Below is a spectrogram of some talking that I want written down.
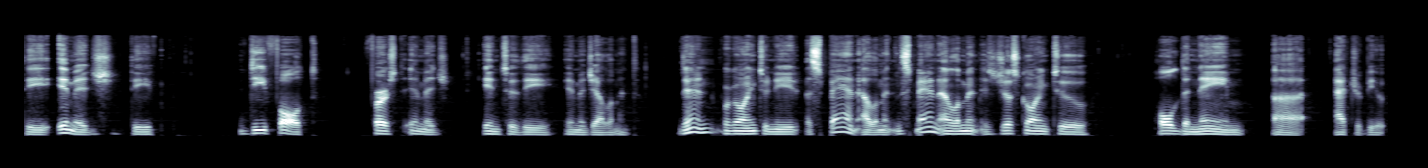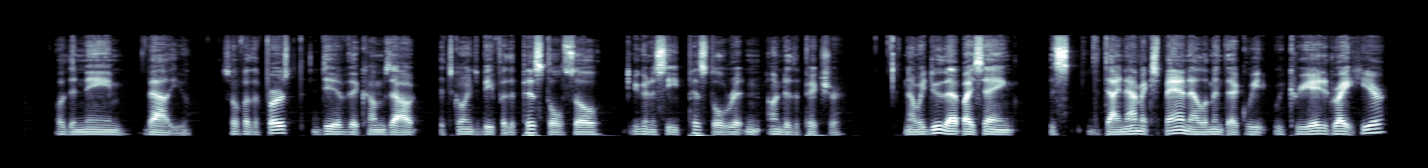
the image, the default first image into the image element. Then we're going to need a span element. And The span element is just going to hold the name uh, attribute or the name value. So for the first div that comes out, it's going to be for the pistol. So you're going to see pistol written under the picture. Now we do that by saying this the dynamic span element that we, we created right here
